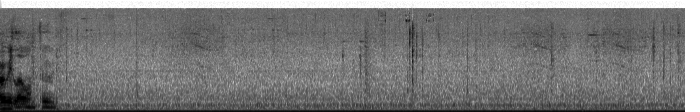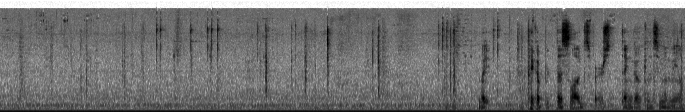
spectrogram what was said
How are we low on food? Wait, pick up the slugs first, then go consume a meal.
